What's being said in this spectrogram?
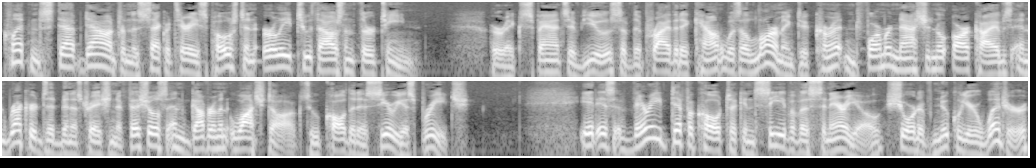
Clinton stepped down from the secretary's post in early 2013. Her expansive use of the private account was alarming to current and former National Archives and Records Administration officials and government watchdogs who called it a serious breach. It is very difficult to conceive of a scenario, short of nuclear winter,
